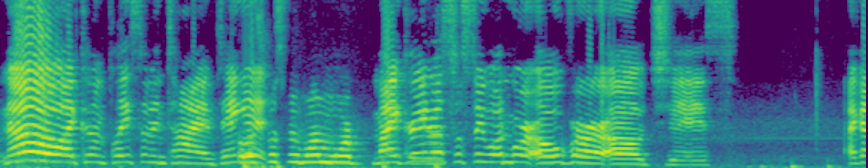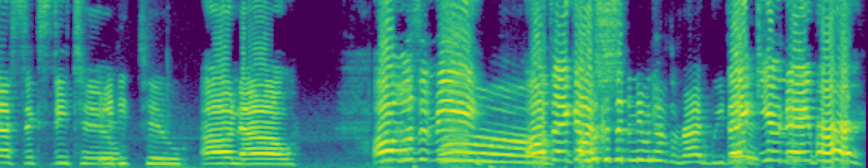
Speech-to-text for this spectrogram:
No, I couldn't place them in time. Dang Oh, it's it. supposed to be one more. My green was supposed to be one more over. Oh, jeez. I got 62. 82. Oh, no. Oh, it wasn't me. Oh. oh, thank Oh, because I didn't even have the red. We Thank you, neighbor,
